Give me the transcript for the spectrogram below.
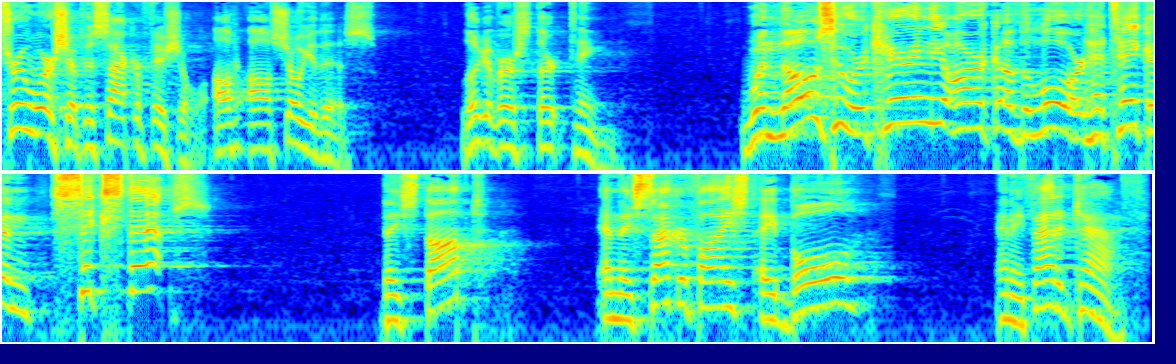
true worship is sacrificial. I'll, I'll show you this. Look at verse 13. When those who were carrying the ark of the Lord had taken six steps, they stopped and they sacrificed a bull and a fatted calf.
